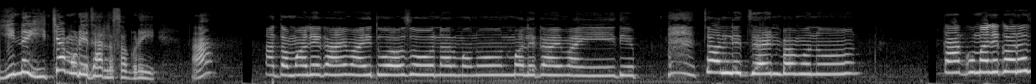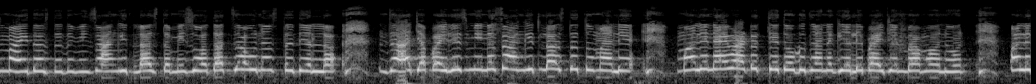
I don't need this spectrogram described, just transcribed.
हिनं हिच्यामुळे झालं सगळे हा आता मला काय माहीत असं होणार म्हणून मला काय माहीत चाललीच जाईन बा म्हणून. काकू मला खरंच माहीत असतं. तुम्ही मी सांगितलं असतं. मी स्वतःच जाऊन असतं त्याला जायच्या पहिलेच मी सांगितलं असतं तुम्हाला. मला नाही वाटत ते दोघं जण गेले पाहिजे बा म्हणून. मला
